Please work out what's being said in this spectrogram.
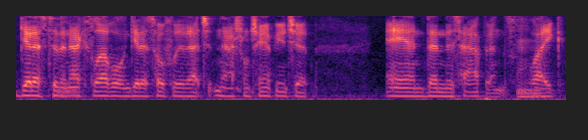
get us to the next level and get us hopefully that ch- national championship and then this happens. Mm-hmm. Like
